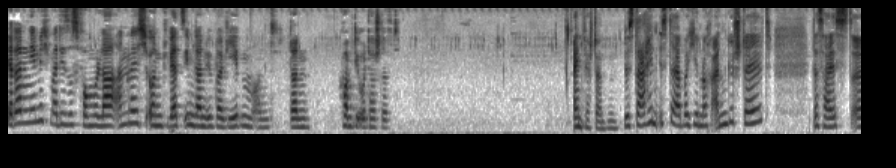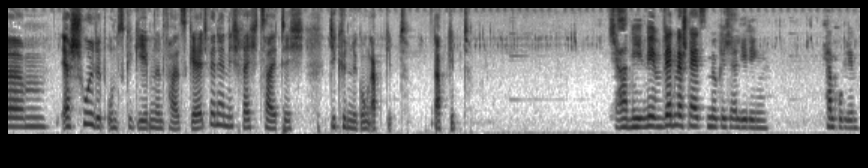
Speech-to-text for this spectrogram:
Ja, dann nehme ich mal dieses Formular an mich und werde es ihm dann übergeben und dann kommt die Unterschrift. Einverstanden. Bis dahin ist er aber hier noch angestellt. Das heißt, ähm, er schuldet uns gegebenenfalls Geld, wenn er nicht rechtzeitig die Kündigung abgibt. Abgibt. Ja, nee, nee, werden wir schnellstmöglich erledigen. Kein Problem.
